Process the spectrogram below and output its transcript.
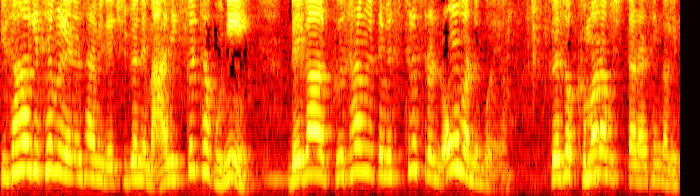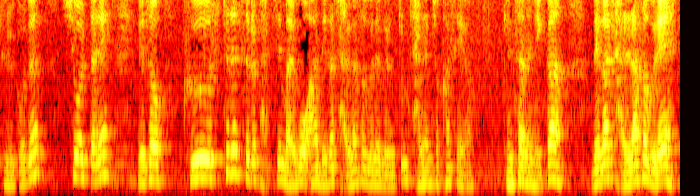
이상하게 세물 내는 사람이 내 주변에 많이 끓다 보니 내가 그 사람들 때문에 스트레스를 너무 받는 거예요. 그래서 그만하고 싶다라는 생각이 들거든 10월 달에. 그래서 그 스트레스를 받지 말고 아 내가 잘나서 그래. 그래 좀 잘난 척 하세요 괜찮으니까 내가 잘나서 그래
